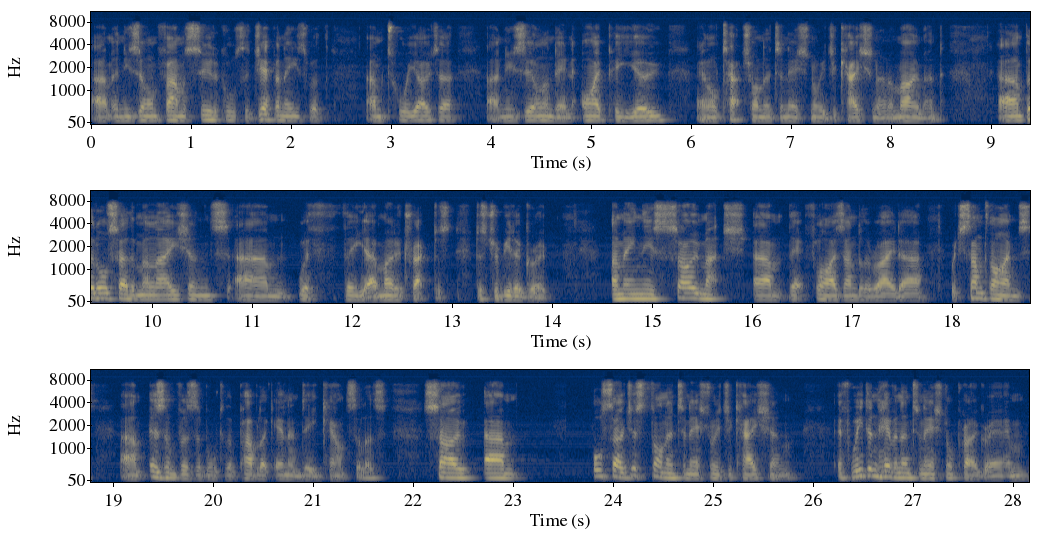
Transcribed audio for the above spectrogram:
um, in New Zealand pharmaceuticals, the Japanese with um, Toyota, uh, New Zealand, and IPU, and I'll touch on international education in a moment. Um, but also the Malaysians um, with the uh, motor truck dis- distributor group. I mean, there's so much um, that flies under the radar, which sometimes um, isn't visible to the public and indeed councillors. So, um, also just on international education, if we didn't have an international program,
